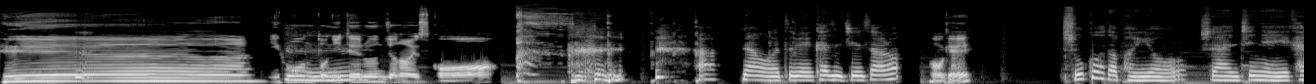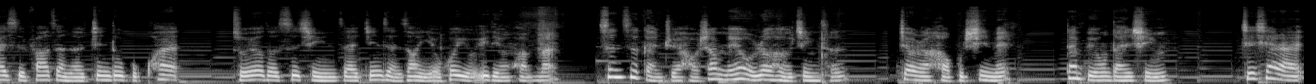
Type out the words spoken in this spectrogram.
へー。日本と似てるんじゃないですか？好，那我这边开始介绍喽。?OK? 属狗的朋友，虽然今年一开始发展的进度不快，所有的事情在进展上也会有一点缓慢，甚至感觉好像没有任何进程，叫人好不气馁。但不用担心，接下来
